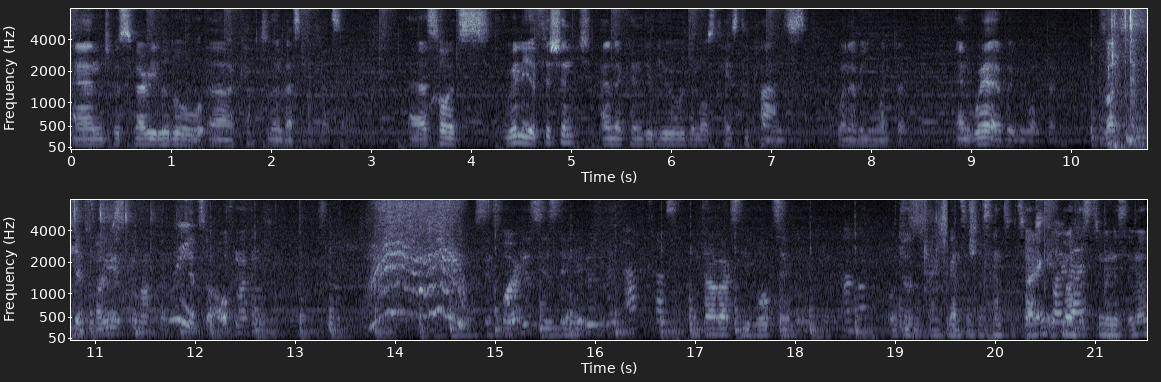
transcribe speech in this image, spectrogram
and with very little uh, capital investment, let's say. Uh, so it's really efficient, and it can give you the most tasty plants whenever you want them, and wherever you want them. Sonst hätte ich jetzt Folgendes gemacht, dann würde ich jetzt so aufmachen. Das ist folgendes, hier ist der Nebel drin. Ach, krass. Und da wachsen die Wurzeln drin. Aha. Und das ist eigentlich ganz interessant zu zeigen. Ich mache das zumindest immer.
